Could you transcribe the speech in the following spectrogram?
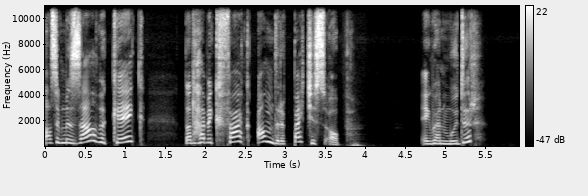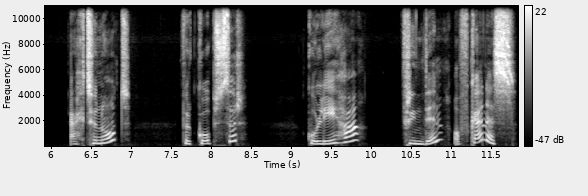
Als ik mezelf bekijk, dan heb ik vaak andere petjes op. Ik ben moeder, echtgenoot, verkoopster, collega, vriendin of kennis.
